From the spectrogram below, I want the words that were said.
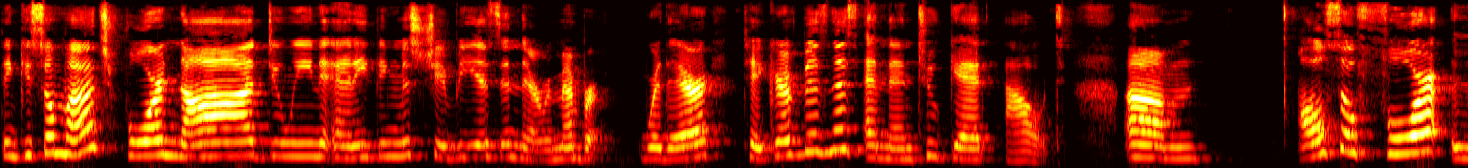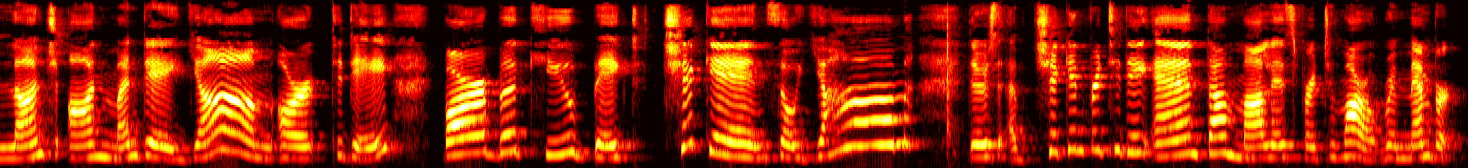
Thank you so much for not doing anything mischievous in there. Remember, we're there, take care of business, and then to get out. Um, also for lunch on Monday, yum, or today, barbecue baked chicken. So yum, there's a chicken for today and tamales for tomorrow. Remember,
